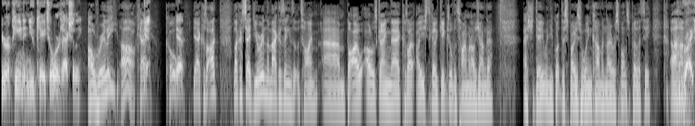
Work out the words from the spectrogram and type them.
European and UK tours, actually. Oh, really? Oh, okay. Yeah. Cool. Yeah, yeah. Because I, like I said, you were in the magazines at the time, um, but I, I was going there because I, I, used to go to gigs all the time when I was younger, as you do when you've got disposable income and no responsibility. Um, right.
